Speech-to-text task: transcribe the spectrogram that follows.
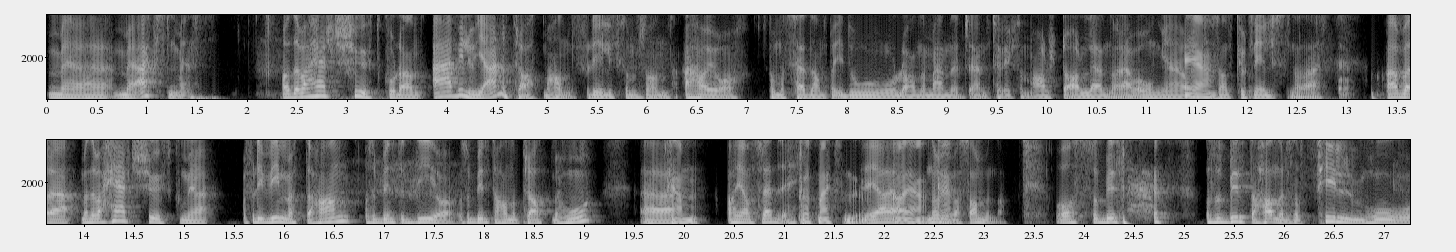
med, med eksen min. Og det var helt sjukt hvordan Jeg vil jo gjerne prate med han, fordi liksom sånn Jeg har jo på en måte sett han på Idol, og han er manageren til liksom alt og alle når jeg var unge. Og, Ja. Kurt Nilsen og der. Og bare, men det var helt sjukt hvor mye Fordi vi møtte han, og så begynte, de og så begynte han å prate med henne. Eh, Hvem? Ah, Jan Fredrik. Prat Maxen, du? Ja, ja, Ah, ja, når vi var sammen, da. Og så begynte, og så begynte han å liksom filme henne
